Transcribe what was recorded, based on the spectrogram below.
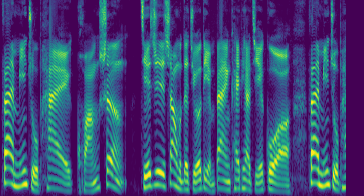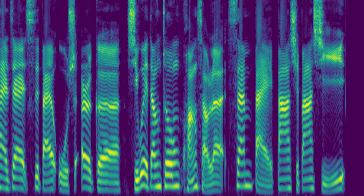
泛民主派狂胜。截至上午的九点半开票结果，泛民主派在四百五十二个席位当中狂扫了三百八十八席，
